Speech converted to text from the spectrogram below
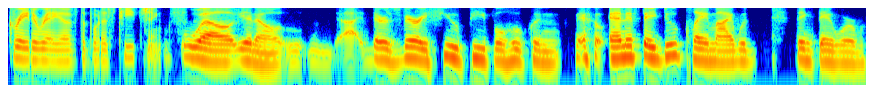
great array of the Buddha's teachings. Well, you know, mm, there's very few people who can, and if they do claim, I would think they were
